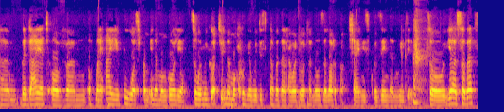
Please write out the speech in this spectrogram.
um, the diet of um, of my ayi who was from Inner Mongolia. So when we got to Inner Mongolia, we discovered that our daughter knows a lot about Chinese cuisine than we did. so yeah, so that's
